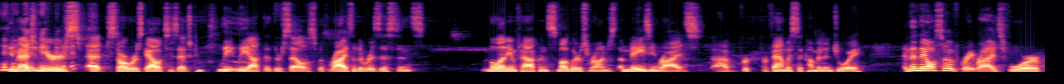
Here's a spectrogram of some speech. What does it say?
The Imagineers at Star Wars Galaxy's Edge completely outdid themselves with Rise of the Resistance, Millennium Falcon, Smuggler's Run, just amazing rides uh, for, for families to come and enjoy. And then they also have great rides for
